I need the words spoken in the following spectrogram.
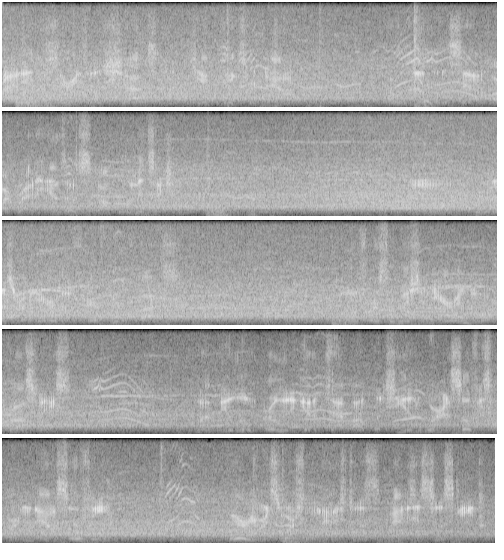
right in, a series of shots, a kick takes her down. Follows up a hard right hands stomp of the midsection. And this right here, the Fairfield Fox. Going for a submission here into a crossface. Might be a little early to get a tap out, but she is wearing Sophie Spartan down. Sophie, very resourceful, managed to, manages to escape.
